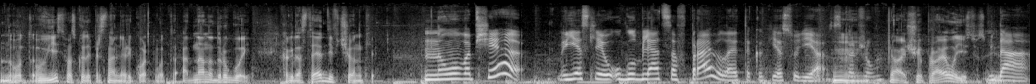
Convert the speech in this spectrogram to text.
Ну, Вот есть у вас какой-то персональный рекорд? Вот одна на другой, когда стоят девчонки. Ну, вообще, если углубляться в правила, это как я судья скажу. А, еще и правила есть у вас? Да,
